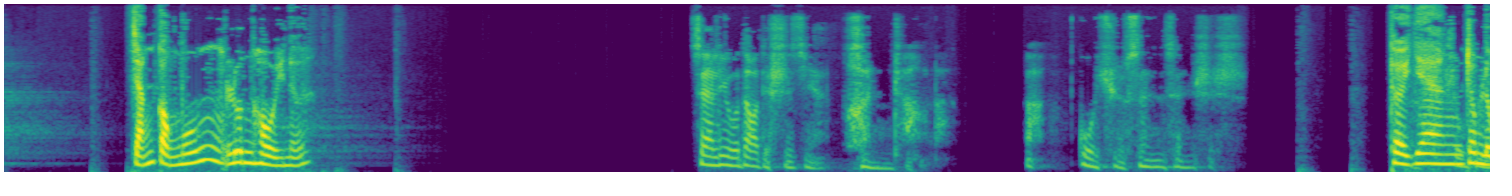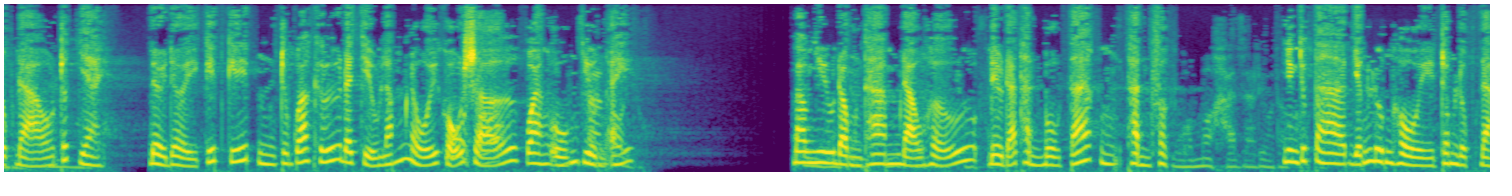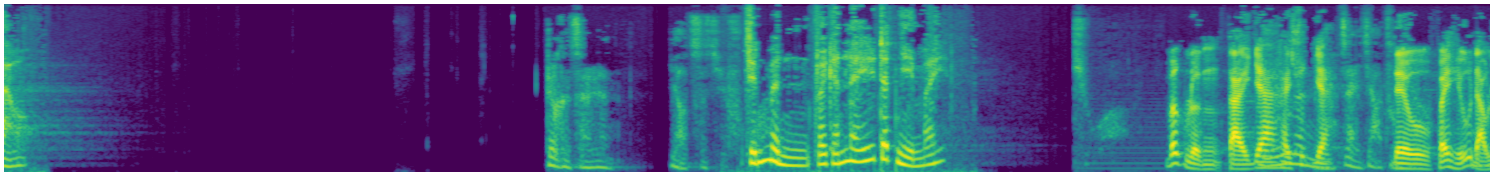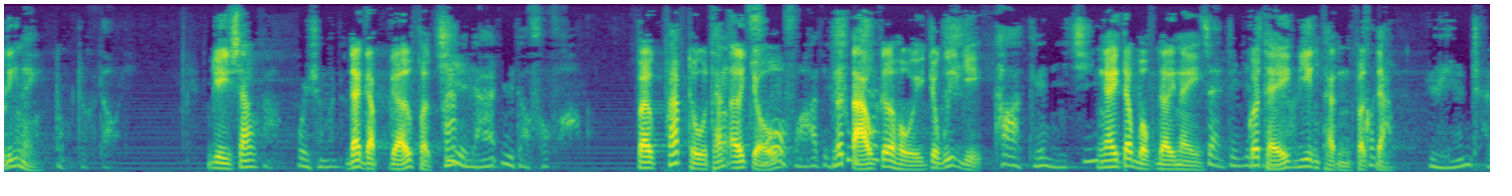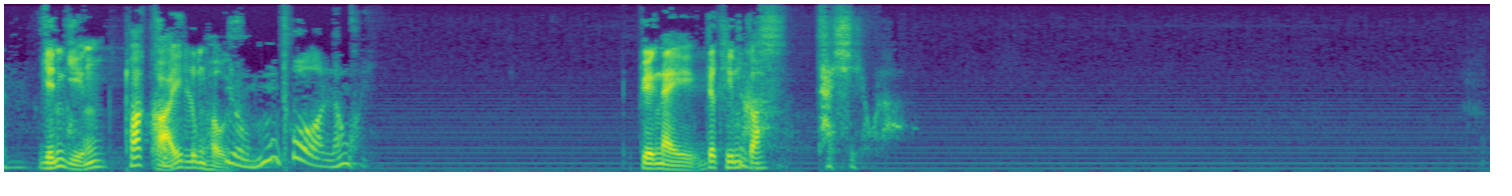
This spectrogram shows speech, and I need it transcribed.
Chẳng còn muốn luân hồi nữa. Thời gian trong lục đạo rất dài, đời đời kiếp kiếp trong quá khứ đã chịu lắm nỗi khổ sở quan uổng giường ấy. Bao nhiêu đồng tham đạo hữu đều đã thành Bồ Tát, thành Phật. Nhưng chúng ta vẫn luân hồi trong lục đạo. Chính mình phải gánh lấy trách nhiệm ấy. Bất luận tại gia hay xuất gia đều phải hiểu đạo lý này. Vì sao? Đã gặp gỡ Phật Pháp Phật Pháp thù thắng ở chỗ, nó tạo cơ hội cho quý vị. Ngay trong một đời này, có thể viên thành Phật Đạo. Vĩnh viễn thoát khỏi luân hồi. Chuyện này rất hiếm có.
